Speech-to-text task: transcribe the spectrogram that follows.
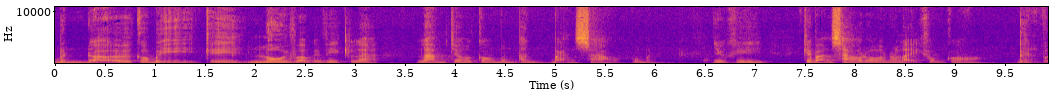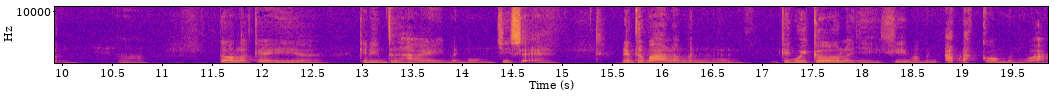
mình đỡ có bị cái lôi vào cái việc là làm cho con mình thành bản sao của mình. Nhiều khi cái bản sao đó nó lại không có bền vững. Đó, đó là cái cái điểm thứ hai mình muốn chia sẻ. Điểm thứ ba là mình cái nguy cơ là gì khi mà mình áp đặt con mình quá?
